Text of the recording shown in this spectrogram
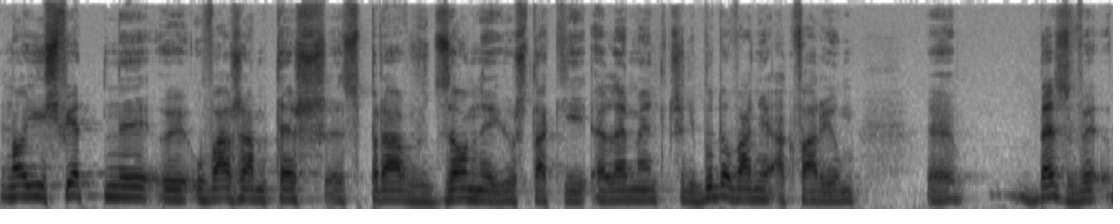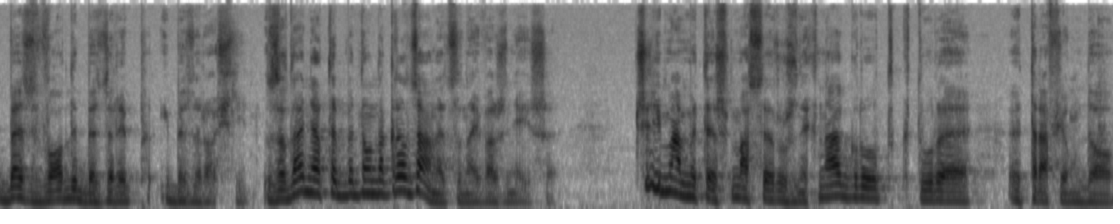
No i świetny, y, uważam, też sprawdzony już taki element, czyli budowanie akwarium e, bez, bez wody, bez ryb i bez roślin. Zadania te będą nagradzane, co najważniejsze. Czyli mamy też masę różnych nagród, które e, trafią do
